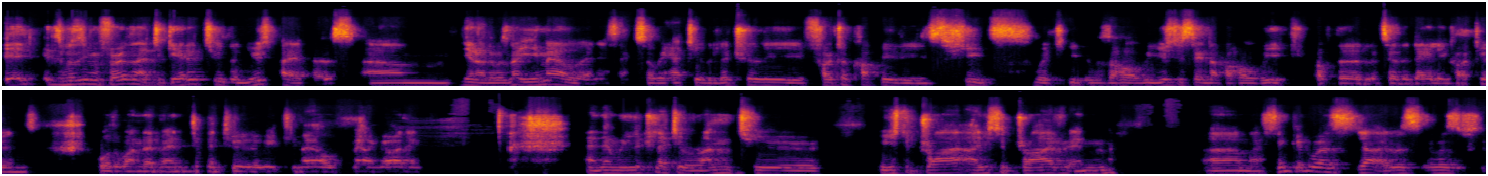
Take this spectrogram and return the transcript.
it, it, was even further than that to get it to the newspapers. Um, you know, there was no email or anything, so we had to literally photocopy these sheets, which was a whole. We used to send up a whole week of the let's say the daily cartoons, or the one that went into the weekly mail, mail and. And then we literally had to run to we used to drive. I used to drive in. Um, I think it was yeah, it was it was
